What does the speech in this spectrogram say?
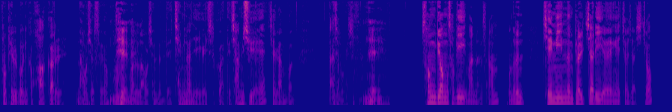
프로필을 보니까 화학과를 나오셨어요. 화학과를 나오셨는데 재미난 얘기가 있을 것 같아요. 잠시 후에 제가 한번 따져보겠습니다. 네. 성경섭이 만난 사람 오늘은 재미있는 별자리 여행의 저자시죠.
